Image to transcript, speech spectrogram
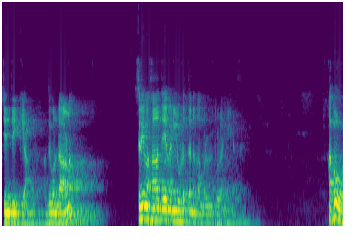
ചിന്തിക്കാം. അതുകൊണ്ടാണ് ശ്രീ മഹാദേവനിലൂടെ തന്നെ നമ്മൾ തുടങ്ങിയത്. അപ്പോൾ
